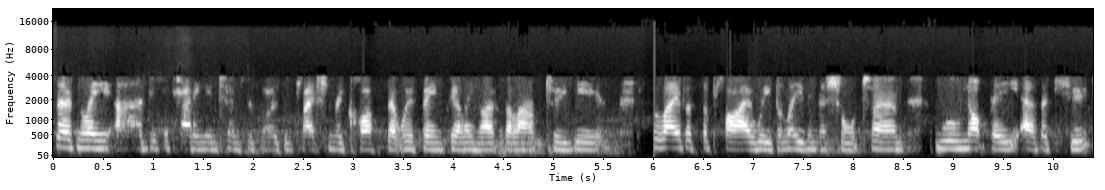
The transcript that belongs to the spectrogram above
certainly uh, dissipating in terms of those inflationary costs that we've been feeling over the last two years. Labour supply, we believe in the short term, will not be as acute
